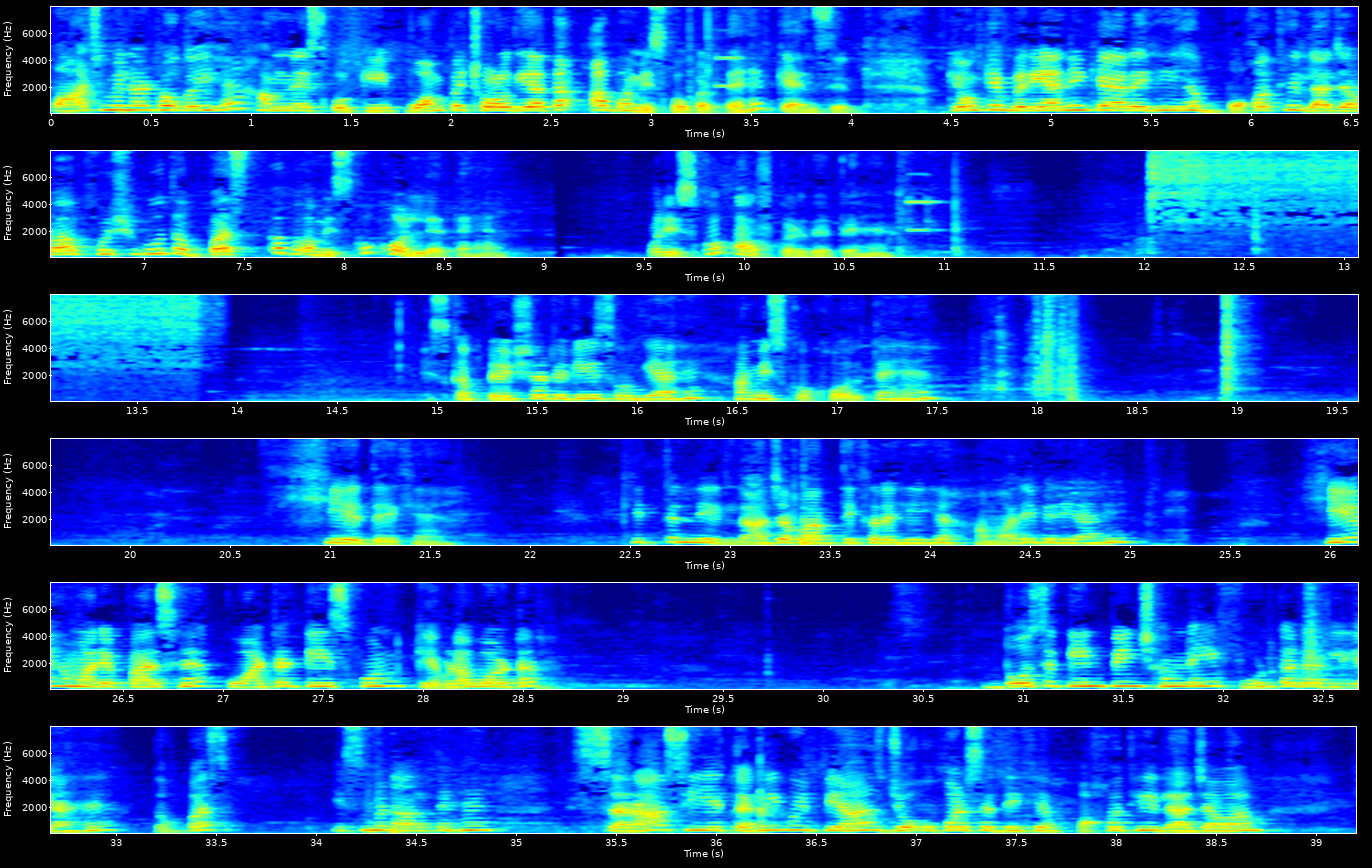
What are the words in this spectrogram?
पाँच मिनट हो गई है, हमने इसको कीप वॉर्म पे छोड़ दिया था, अब हम इसको करते हैं कैंसिल क्योंकि बिरयानी क्या रही है, बहुत ही लाजवाब खुशबू तो बस अब हम इसको खोल लेते हैं। और इसको ऑफ़ कर देते हैं। इसका प्रेशर रिलीज़ हो गया है। हम इसको खोलते हैं। ये देखें, कितनी लाजवाब दिख रही है हमारी बिरयानी। ये हमारे पास है क्वार्टर टी स्पून केवड़ा वाटर दो से तीन पिंच हमने ये फ़ूड कलर लिया है। तो बस इसमें डालते हैं। सरास ये तली हुई प्याज जो ऊपर से दिखे, बहुत ही लाजवाब।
